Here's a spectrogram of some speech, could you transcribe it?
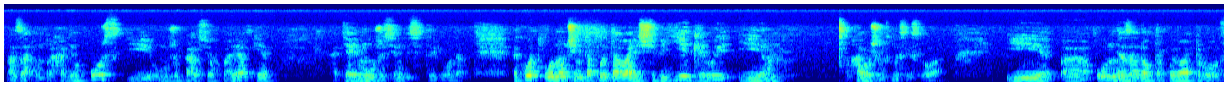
назад он проходил курс, и у мужика все в порядке, хотя ему уже 73 года. Так вот, он очень такой товарищ въедливый и в хорошем смысле слова. И э, он мне задал такой вопрос,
